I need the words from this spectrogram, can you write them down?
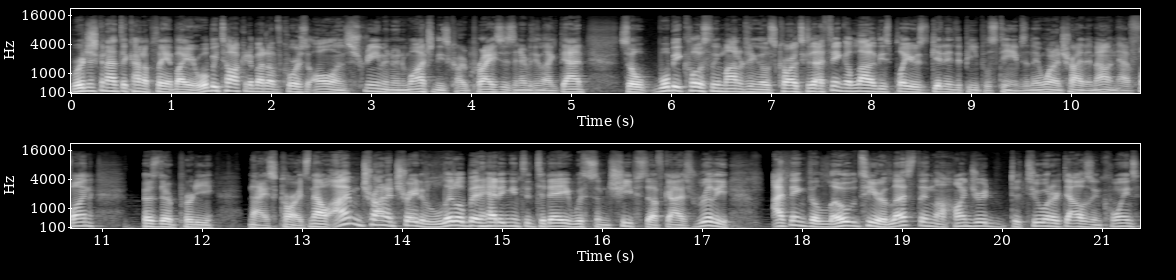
we're just going to have to kind of play it by ear. We'll be talking about it, of course, all on stream and, and watching these card prices and everything like that. So we'll be closely monitoring those cards because I think a lot of these players get into people's teams and they want to try them out and have fun because they're pretty nice cards. Now, I'm trying to trade a little bit heading into today with some cheap stuff, guys. Really, I think the loads here, less than 100 to 200,000 coins,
